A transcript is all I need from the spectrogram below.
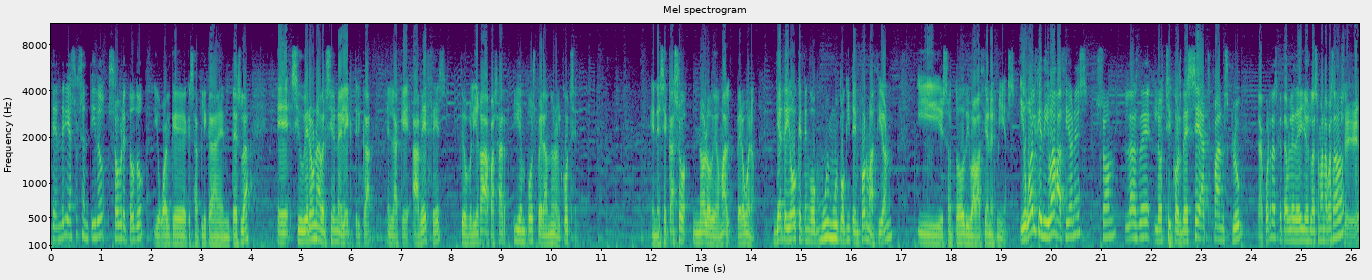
tendría su sentido, sobre todo, igual que, que se aplica en Tesla, eh, si hubiera una versión eléctrica en la que a veces te obliga a pasar tiempo esperando en el coche. En ese caso no lo veo mal, pero bueno, ya te digo que tengo muy muy poquita información y son todo divagaciones mías. Igual que divagaciones son las de los chicos de SEAT Fans Club. ¿Te acuerdas que te hablé de ellos la semana pasada? Sí.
